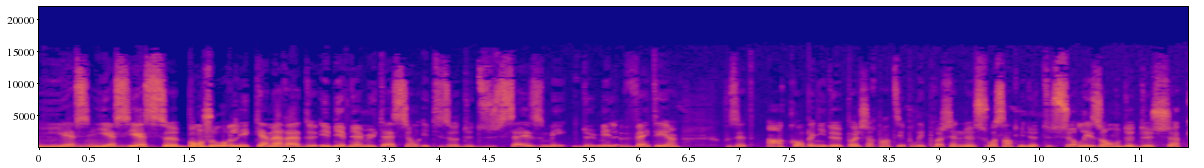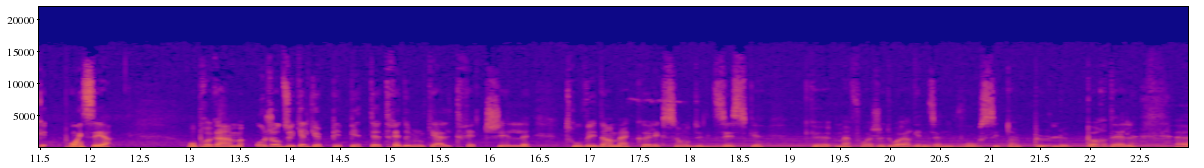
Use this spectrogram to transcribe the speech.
Yes, yes, yes. Bonjour les camarades et bienvenue à Mutation, épisode du 16 mai 2021. Vous êtes en compagnie de Paul Charpentier pour les prochaines 60 minutes sur les ondes de choc.ca. Au programme, aujourd'hui, quelques pépites très dominicales, très chill, trouvées dans ma collection de disques que, ma foi, je dois organiser à nouveau. C'est un peu le bordel. Euh,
